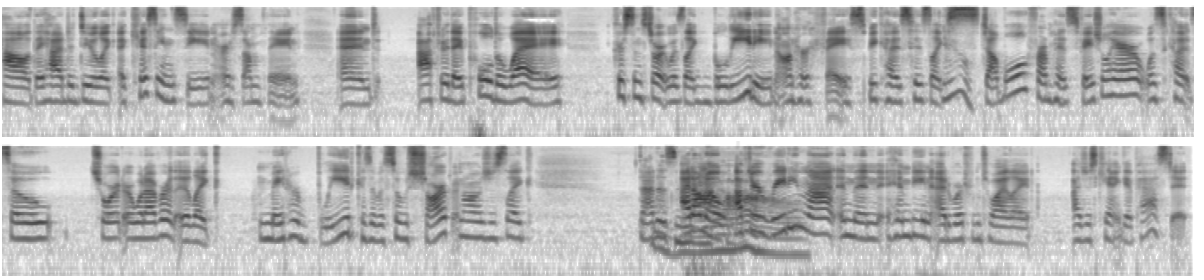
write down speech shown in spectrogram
how they had to do like a kissing scene or something. And after they pulled away, Kristen Stewart was like bleeding on her face because his like stubble from his facial hair was cut so short or whatever that it like made her bleed because it was so sharp. And I was just like, That is I don't know. After reading that and then him being Edward from Twilight, I just can't get past it.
